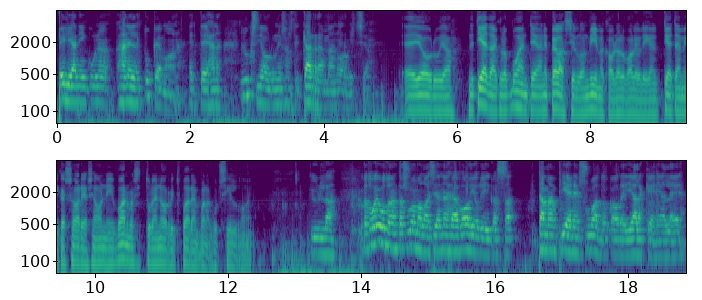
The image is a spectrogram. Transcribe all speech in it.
peliä niin kuin hänelle tukemaan, ettei hän yksin joudu niin sanotusti kärräämään Norvitsia. Ei joudu, ja ne tietää kyllä Buendia, ja ne pelasi silloin viime kaudella valioliigan, nyt tietää mikä sarja se on, niin varmasti tulee Norvits parempana kuin silloin. Kyllä. Mutta toivotaan, että suomalaisia nähdään valioliikassa tämän pienen sulantokauden jälkeen jälleen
